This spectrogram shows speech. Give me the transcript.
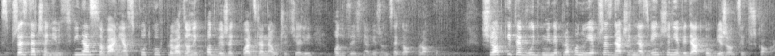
z przeznaczeniem sfinansowania skutków wprowadzonych podwyżek płac dla nauczycieli od września bieżącego roku. Środki te wójt gminy proponuje przeznaczyć na zwiększenie wydatków bieżących w szkołach.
